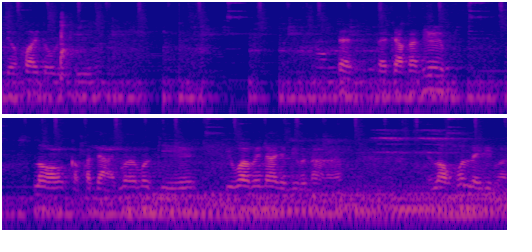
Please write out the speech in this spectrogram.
เดี๋ยวคอยดูอีกที แต่แต่จากการที่ลองกับกระดาษเมื่อเมื่อกี้คิดว่าไม่น่าจะมีปัญหาลองพ่นเลยดีกว่า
